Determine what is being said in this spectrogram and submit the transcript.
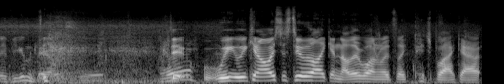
If you can barely see it. Dude, we, we can always just do like another one with like pitch black out.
